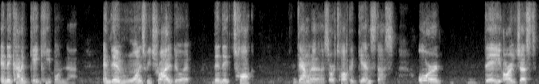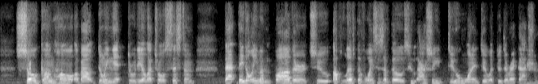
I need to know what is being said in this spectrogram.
And they kind of gatekeep on that. And then once we try to do it, then they talk down at us or talk against us, or they are just so gung ho about doing it through the electoral system that they don't even bother to uplift the voices of those who actually do want to do it through direct action.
